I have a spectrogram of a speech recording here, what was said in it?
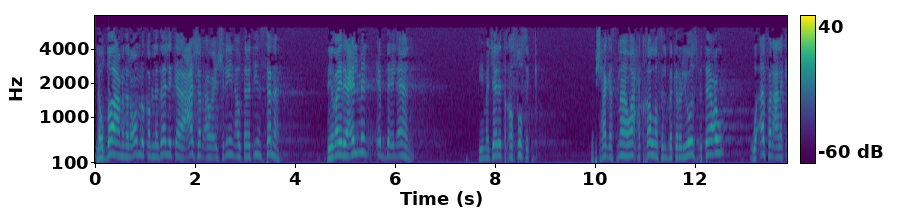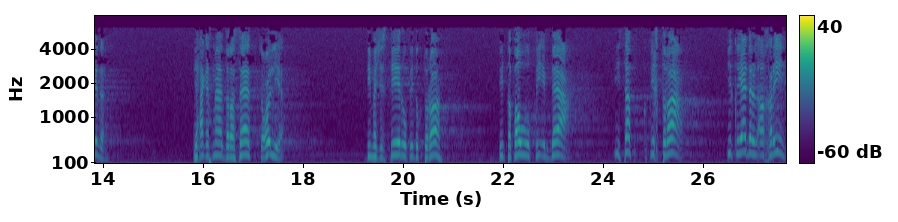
لو ضاع من العمر قبل ذلك عشر أو عشرين أو ثلاثين سنة في غير علم ابدأ الآن في مجال تخصصك. مفيش حاجة اسمها واحد خلص البكالوريوس بتاعه وقفل على كده. في حاجة اسمها دراسات عليا. في ماجستير وفي دكتوراه. في تفوق في إبداع. في سبق في اختراع. في قيادة للآخرين.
